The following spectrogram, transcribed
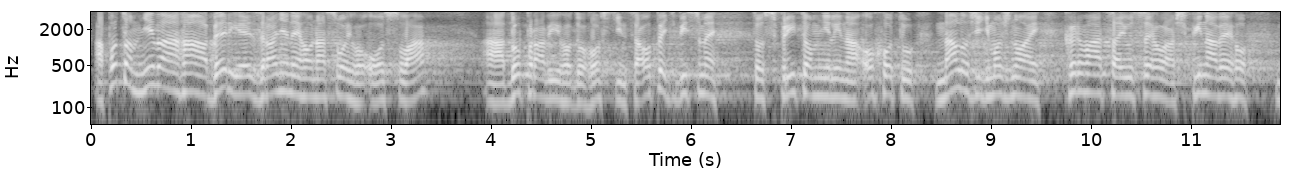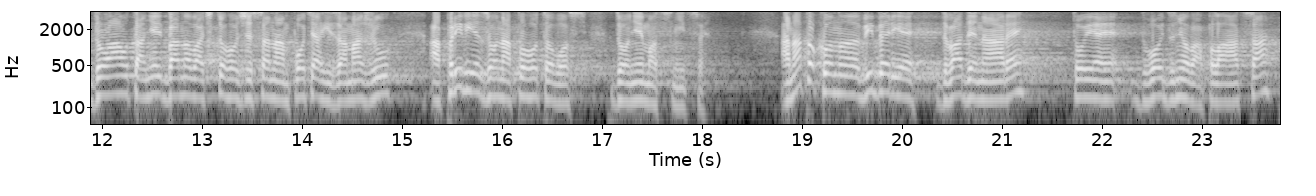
A potom neváha a berie zraneného na svojho osla, a dopraví ho do hostinca. Opäť by sme to sprítomnili na ochotu naložiť možno aj krvácajúceho a špinavého do auta, nebanovať toho, že sa nám poťahy zamažú a priviesť ho na pohotovosť do nemocnice. A napokon vyberie dva denáre, to je dvojdňová pláca,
